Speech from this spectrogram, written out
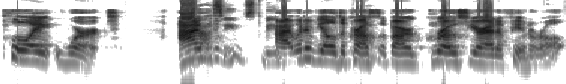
ploy worked. I would I would have yelled across the bar, "Gross! You're at a funeral.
